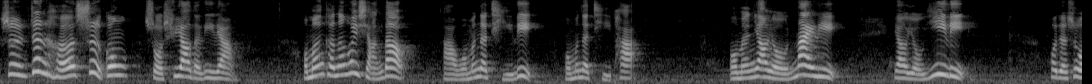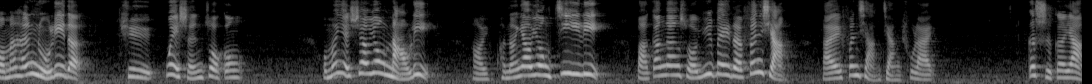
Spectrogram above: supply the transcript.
是任何事工所需要的力量。我们可能会想到啊，我们的体力，我们的体魄，我们要有耐力，要有毅力，或者是我们很努力的去为神做工。我们也需要用脑力啊，可能要用记忆力。把刚刚所预备的分享来分享讲出来，各式各样，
